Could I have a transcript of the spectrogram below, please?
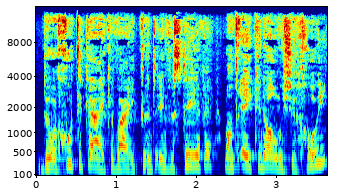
door goed te kijken waar je kunt investeren. Want economische groei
